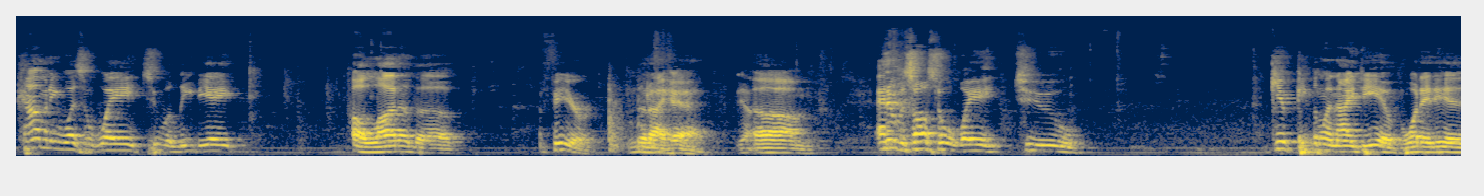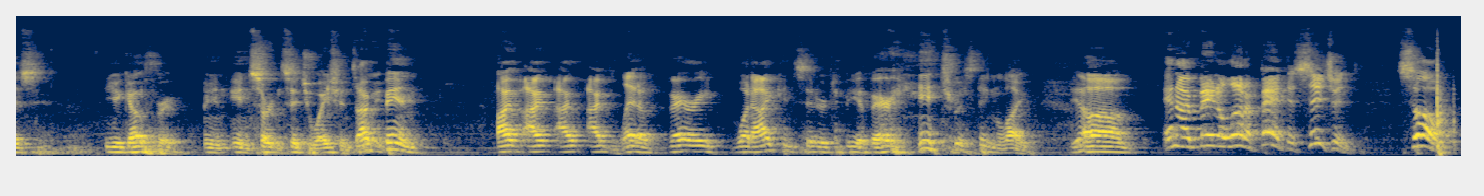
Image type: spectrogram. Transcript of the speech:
comedy was a way to alleviate a lot of the fear that I had. Yeah. Um, and it was also a way to give people an idea of what it is you go through in, in certain situations. I've been, I've, I've, I've, I've led a very, what I consider to be a very interesting life. Yeah. Um, and I've made a lot of bad decisions. So,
